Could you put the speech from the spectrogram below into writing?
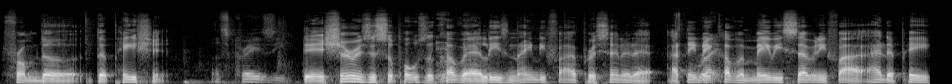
from the the patient? That's crazy. The insurance is supposed to cover at least ninety five percent of that. I think they cover maybe seventy five. I had to pay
